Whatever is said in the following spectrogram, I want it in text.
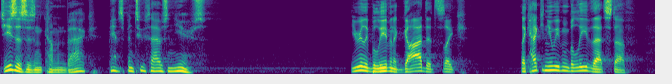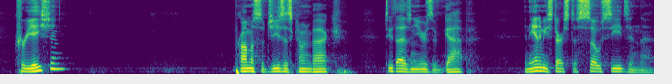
Jesus isn't coming back. Man, it's been 2,000 years. You really believe in a God that's like, like, how can you even believe that stuff? Creation? Promise of Jesus coming back, 2,000 years of gap. And the enemy starts to sow seeds in that.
